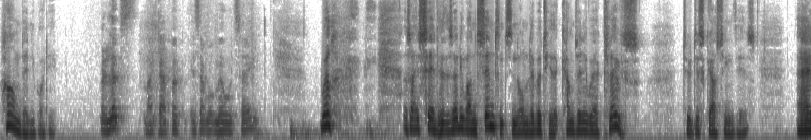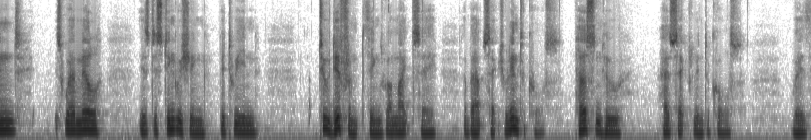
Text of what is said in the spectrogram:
harmed anybody. But it looks like that, but is that what Mill would say? Well, as I said, there's only one sentence in On Liberty that comes anywhere close to discussing this, and it's where Mill is distinguishing between two different things, one might say, about sexual intercourse. Person who has sexual intercourse with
